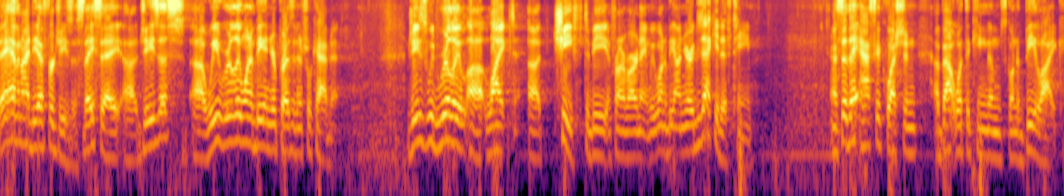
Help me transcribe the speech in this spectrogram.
They have an idea for Jesus. They say, uh, Jesus, uh, we really want to be in your presidential cabinet. Jesus, we'd really uh, like uh, Chief to be in front of our name. We want to be on your executive team. And so they ask a question about what the kingdom's going to be like.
